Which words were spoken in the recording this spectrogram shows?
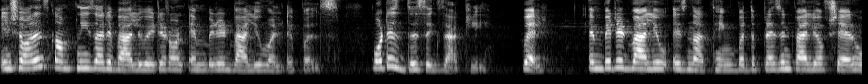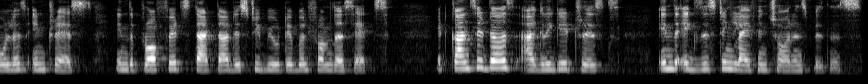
Insurance companies are evaluated on embedded value multiples. What is this exactly? Well, embedded value is nothing but the present value of shareholders' interests in the profits that are distributable from the assets. It considers aggregate risks in the existing life insurance business.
